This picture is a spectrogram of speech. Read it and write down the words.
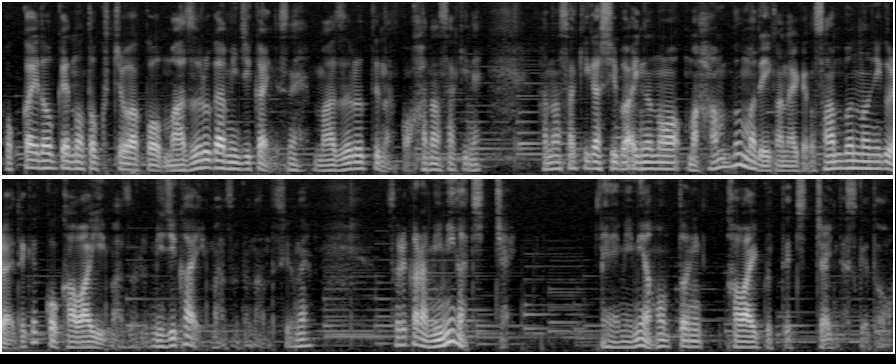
北海道犬の特徴はこうマズルが短いんですね。マズルっていうのはこう鼻先ね。鼻先が柴犬の、まあ、半分までいかないけど3分の2ぐらいで結構可愛いマズル短いマズルなんですよね。それから耳がちっちゃい、えー、耳は本当に可愛くてちっちゃいんですけど、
